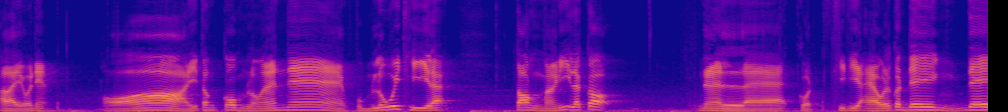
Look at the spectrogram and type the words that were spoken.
อะไรวะเนี่ย อ๋อนนี้ต้องก้มลงนั่นแน่ ผมรู้วิธีแล้ว ต้องมานี่แล้วก็ นั่นแหละ กด TTL แล้วก็เด้ง เด้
